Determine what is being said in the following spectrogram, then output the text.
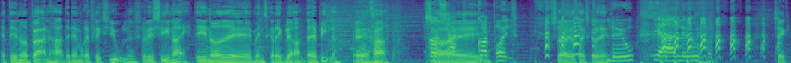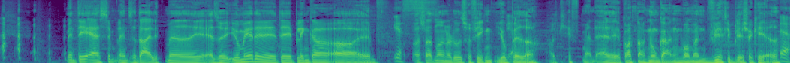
at det er noget, børn har, det der med refleks i hjulene, så vil jeg sige nej. Det er noget, øh, mennesker, der ikke bliver ramt af biler, øh, har. Godt sagt. øh, Godt brølt. Så øh, tak skal du have. Løve. Ja, løve. Tjek. Men det er simpelthen så dejligt med, øh, altså jo mere det, det blinker og, øh, Yes. og sådan noget, når du er ude i trafikken, jo Ja. bedre. Hold kæft, man. Der er godt nok nogle gange, hvor man virkelig bliver chokeret. Ja.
